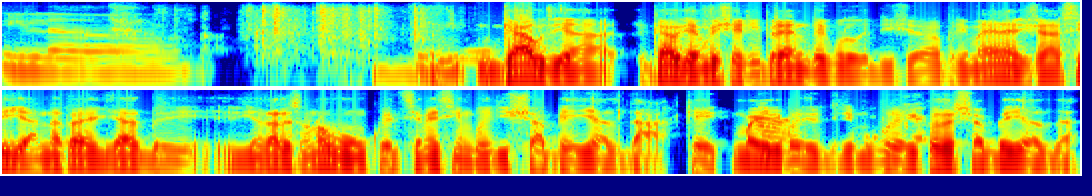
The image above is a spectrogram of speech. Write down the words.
il. Gaudia, Gaudia, invece riprende quello che diceva prima Elena, diceva sì, a Natale gli alberi di Natale sono ovunque insieme ai simboli di Shabbe Yalda, che magari ah, poi diremo pure che cosa è Shabbe Yalda.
